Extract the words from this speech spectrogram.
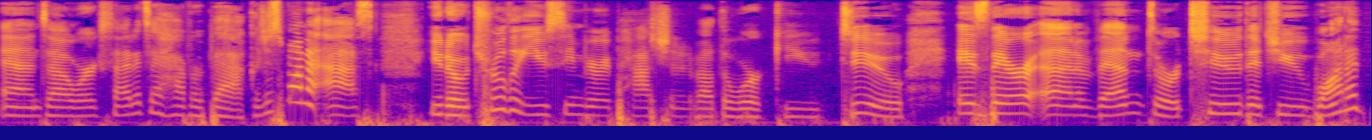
And uh, we're excited to have her back. I just want to ask, you know, truly you seem very passionate about the work you do. Is there an event or two that you wanted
